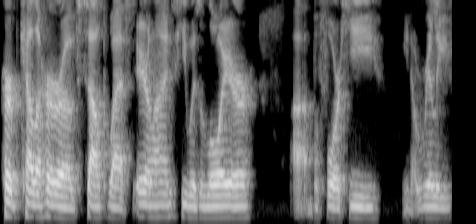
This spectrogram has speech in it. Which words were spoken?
Herb Kelleher of Southwest Airlines, he was a lawyer uh, before he, you know, really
